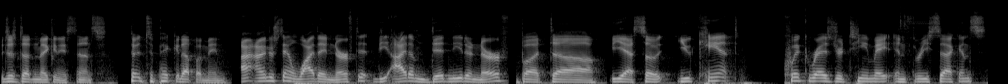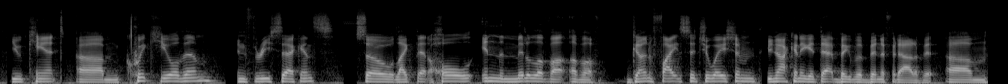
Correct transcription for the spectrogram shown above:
It just doesn't make any sense. To, to pick it up, I mean. I, I understand why they nerfed it. The item did need a nerf, but uh, yeah, so you can't quick res your teammate in three seconds. You can't um, quick heal them in three seconds. So like that whole in the middle of a, of a gunfight situation, you're not going to get that big of a benefit out of it. Um,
